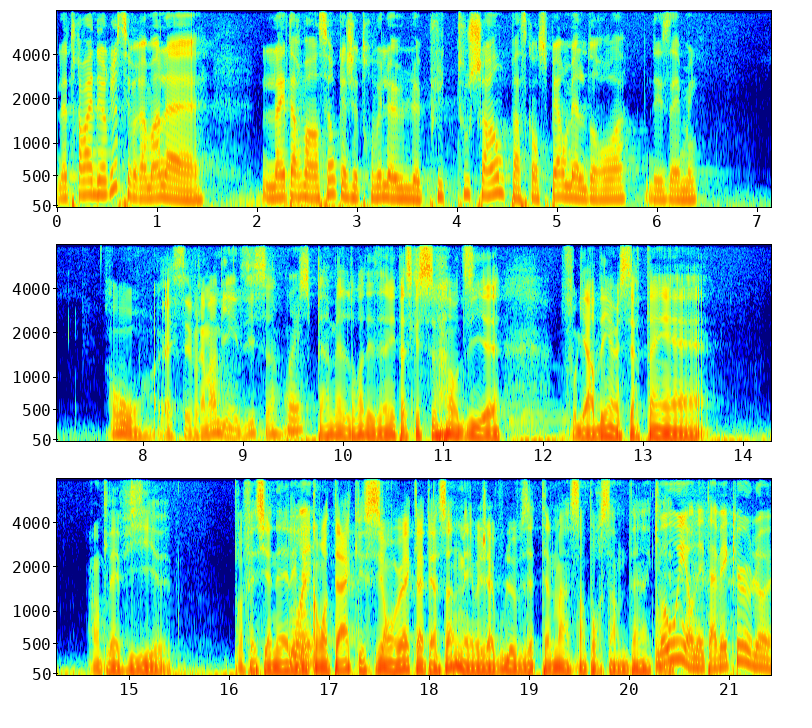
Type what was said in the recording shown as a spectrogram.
le travail de rue, c'est vraiment la- l'intervention que j'ai trouvée le, le plus touchante parce qu'on se permet le droit des aimer. Oh, euh, c'est vraiment bien dit, ça. On se permet le droit des années parce que souvent, on dit euh, faut garder un certain. euh, entre la vie euh, professionnelle et le contact, si on veut, avec la personne. Mais j'avoue, là, vous êtes tellement à 100% dedans. que- Oui, oui, on est avec eux, là.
